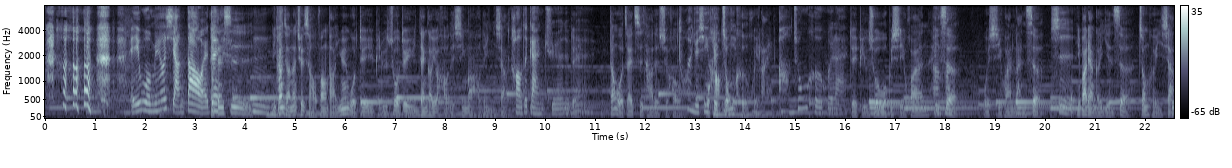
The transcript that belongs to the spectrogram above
哎，我没有想到哎，对，但是嗯，你刚讲那确实好方法，因为我对于比如说对于蛋糕有好的心嘛，好的印象，好的感觉，对不对？对，当我在吃它的时候，突然觉得心好，我可以综合回来啊，综合回来。对，比如说我不喜欢黑色。嗯我喜欢蓝色，是你把两个颜色综合一下，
